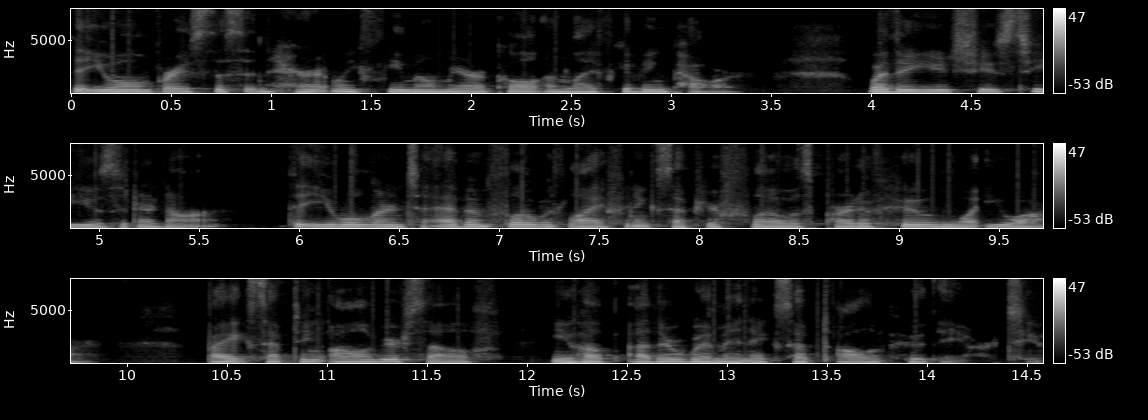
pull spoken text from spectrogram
that you will embrace this inherently female miracle and life giving power, whether you choose to use it or not, that you will learn to ebb and flow with life and accept your flow as part of who and what you are. By accepting all of yourself, you help other women accept all of who they are too.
